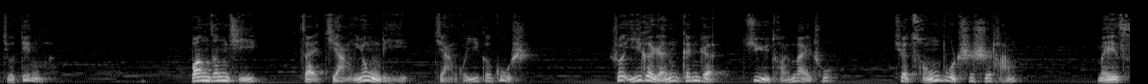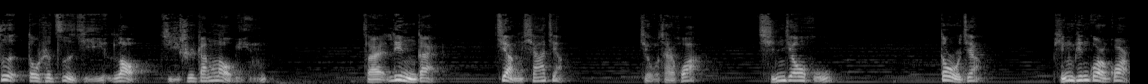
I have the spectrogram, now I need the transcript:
就定了。”汪曾祺在《讲用》里讲过一个故事，说一个人跟着剧团外出，却从不吃食堂，每次都是自己烙几十张烙饼，再另带酱虾酱、韭菜花、秦椒糊、豆酱，瓶瓶罐罐，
